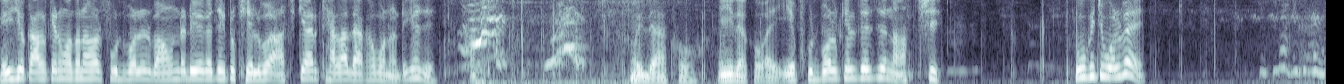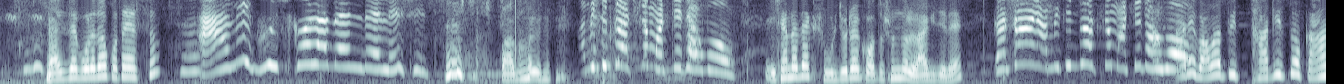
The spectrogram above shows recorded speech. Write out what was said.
এই যে কালকের মতন আবার ফুটবলের বাউন্ডারি হয়ে গেছে একটু খেলব। আজকে আর খেলা দেখাবো না ঠিক আছে? ওই দেখো এই দেখো ভাই এ ফুটবল খেলতে এসে নাচছে। ও কিছু বলবে? গাছদের বলে দাও কোথায় এসছো? আমি ঘুষকরা ব্যান্ডেল এসেছি। পাগল। আমি কিন্তু আজকে মারতে থাকব। এখানটা দেখ সূর্যটা কত সুন্দর লাগছে দেখ। কাকা আমি কিন্তু আজকে মারতে থাকব। আরে বাবা তুই থাকিস তো কান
